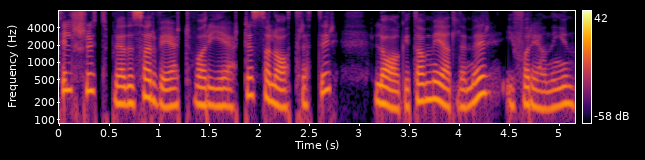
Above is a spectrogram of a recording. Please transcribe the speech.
Til slutt ble det servert varierte salatretter laget av medlemmer i foreningen.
